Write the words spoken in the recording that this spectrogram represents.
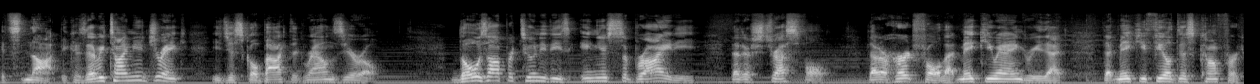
It's not, because every time you drink, you just go back to ground zero. Those opportunities in your sobriety that are stressful, that are hurtful, that make you angry, that, that make you feel discomfort,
